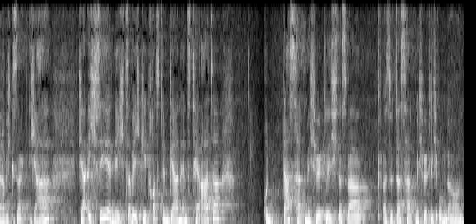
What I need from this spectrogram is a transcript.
hab ich gesagt, ja, ja, ich sehe nichts, aber ich gehe trotzdem gerne ins Theater und das hat mich wirklich, das war, also das hat mich wirklich umgehauen.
